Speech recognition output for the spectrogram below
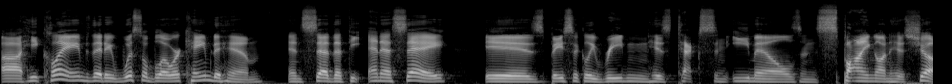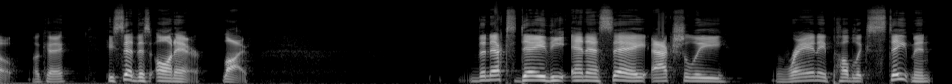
Uh, he claimed that a whistleblower came to him and said that the NSA is basically reading his texts and emails and spying on his show. Okay. He said this on air, live. The next day, the NSA actually ran a public statement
